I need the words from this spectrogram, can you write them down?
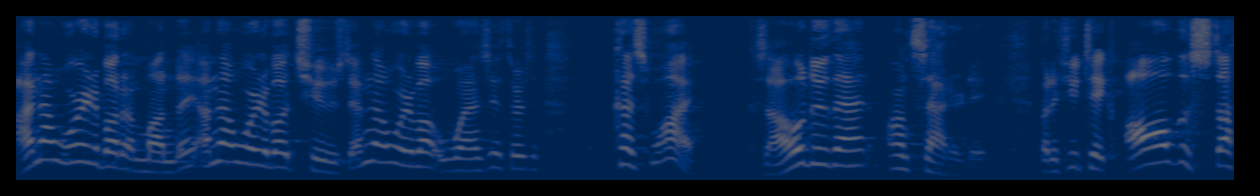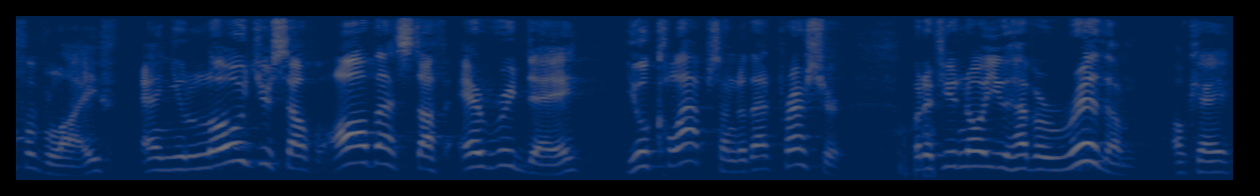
I'm not worried about it Monday. I'm not worried about Tuesday. I'm not worried about Wednesday, Thursday. Because why? Because I will do that on Saturday. But if you take all the stuff of life and you load yourself all that stuff every day, you'll collapse under that pressure. But if you know you have a rhythm okay,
